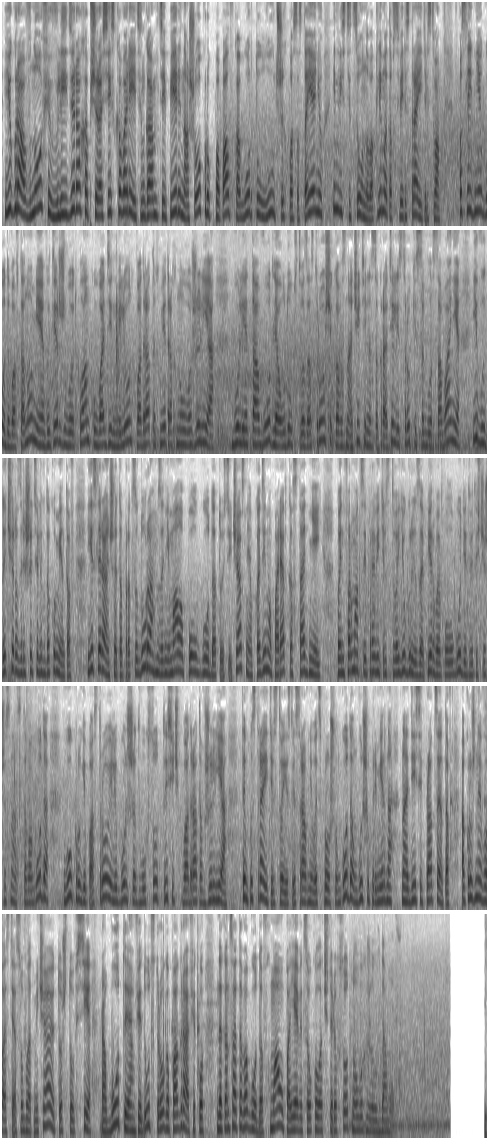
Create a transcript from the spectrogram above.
Югра вновь в лидерах общероссийского рейтинга. Теперь наш округ попал в когорту лучших по состоянию инвестиционного климата в сфере строительства. В последние годы в автономии выдерживают планку в 1 миллион квадратных метрах нового жилья. Более того, для удобства застройщиков значительно сократились сроки согласования и выдачи разрешительных документов. Если раньше эта процедура занимала полгода, то сейчас необходимо порядка 100 дней. По информации правительства Югры за первое полугодие 2016 года года в округе построили больше 200 тысяч квадратов жилья. Темпы строительства, если сравнивать с прошлым годом, выше примерно на 10%. Окружные власти особо отмечают то, что все работы ведут строго по графику. До конца этого года в ХМАУ появится около 400 новых жилых домов.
